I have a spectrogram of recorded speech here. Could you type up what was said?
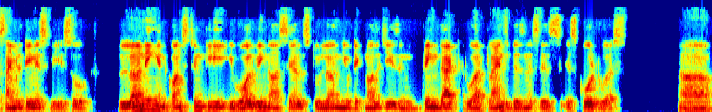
simultaneously. So, learning and constantly evolving ourselves to learn new technologies and bring that to our clients' business is, is core to us. Uh,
